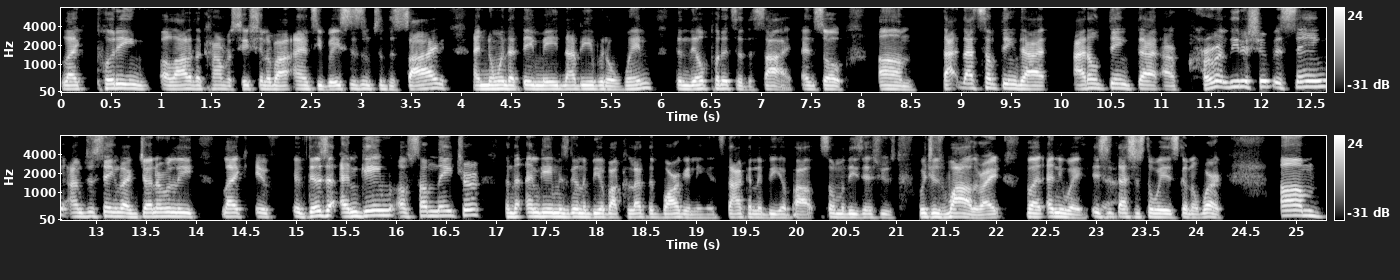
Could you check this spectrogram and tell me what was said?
like putting a lot of the conversation about anti-racism to the side and knowing that they may not be able to win, then they'll put it to the side. And so um, that that's something that I don't think that our current leadership is saying. I'm just saying, like generally, like if if there's an end game of some nature, then the end game is going to be about collective bargaining. It's not going to be about some of these issues, which is wild, right? But anyway, it's yeah. that's just the way it's going to work. Um,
